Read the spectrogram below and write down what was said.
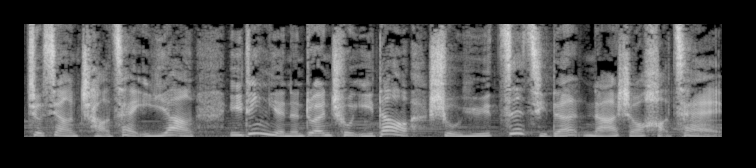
就像炒菜一样，一定也能端出一道属于自己的拿手好菜。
